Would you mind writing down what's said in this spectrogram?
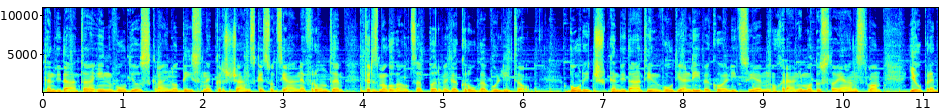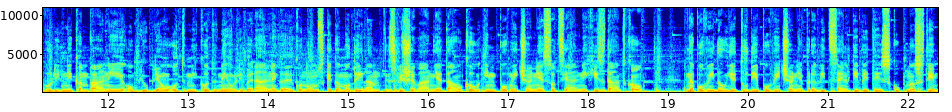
kandidata in vodjo skrajno desne krščanske socialne fronte ter zmagovalca prvega kroga volitev. Borič, kandidat in vodja leve koalicije Ohranimo dostojanstvo, je v predvolilni kampanji obljubljal odmik od neoliberalnega ekonomskega modela, zviševanje davkov in povečanje socialnih izdatkov. Napovedal je tudi povečanje pravic LGBT skupnosti,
